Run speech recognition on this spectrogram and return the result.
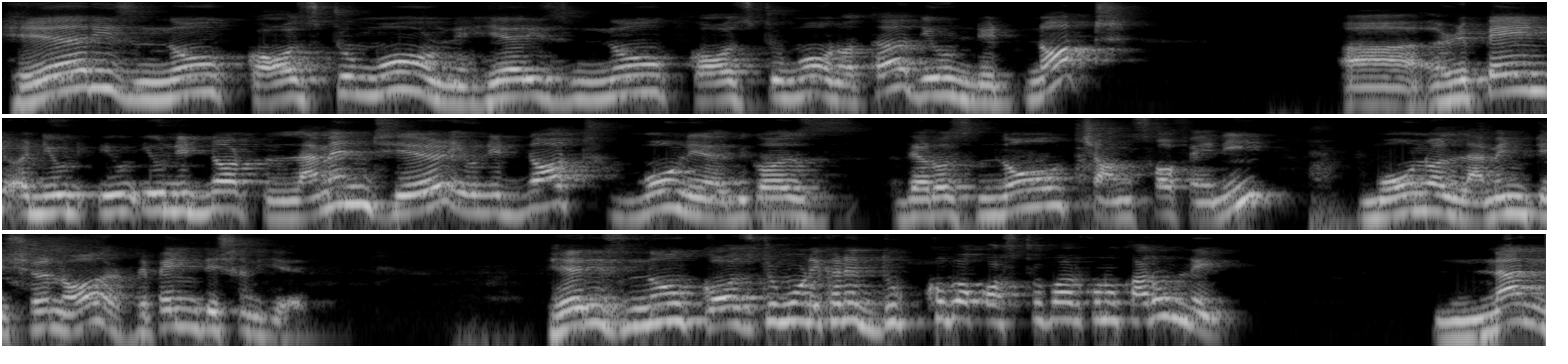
here is no cause to mourn here is no cause to mourn অর্থাৎ you need not uh, repent or you, you you need not lament here you need not mourn here because there was no chance of any mourn or lamentation or repentation here here is no cause to mourn এখানে দুঃখ বা কষ্ট পাওয়ার কোনো কারণ নেই none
